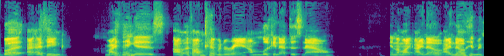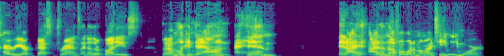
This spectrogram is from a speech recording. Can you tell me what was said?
But I, I think my thing is, I'm, if I'm Kevin Durant, I'm looking at this now, and I'm like, I know, I know him and Kyrie are best friends. I know they're buddies, but I'm looking down at him, and I, I don't know if I want him on my team anymore.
